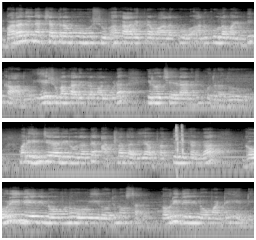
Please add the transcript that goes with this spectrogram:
భరణి నక్షత్రము శుభ కార్యక్రమాలకు అనుకూలమైనది కాదు. ఏ శుభ కార్యక్రమాలు కూడా ఈరోజు చేయడానికి కుదరదు. మరి ఏం చేయాలి ఈరోజు అంటే అట్ల తదియ ప్రత్యేకంగా గౌరీదేవి నోమును ఈ రోజున వస్తారు. గౌరీదేవి నోము అంటే ఏంటి?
